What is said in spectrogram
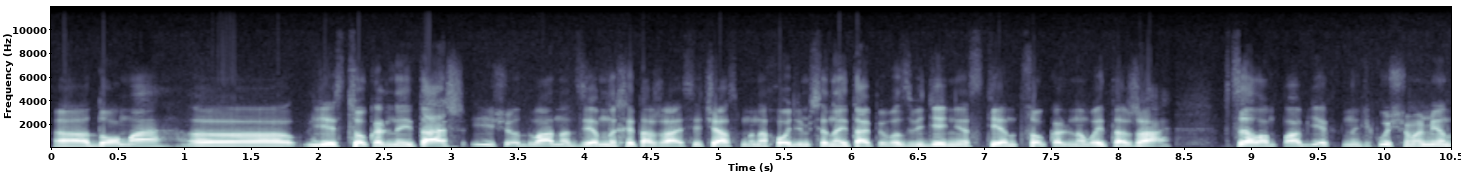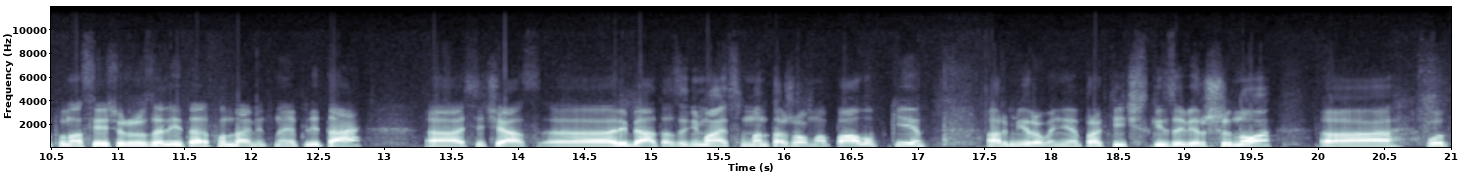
а, дома, а, есть цокольный этаж и еще два надземных этажа. Сейчас мы находимся на этапе возведения стен цокольного этажа. В целом по объекту на текущий момент у нас есть уже залитая фундаментная плита. А, сейчас э, ребята занимаются монтажом опалубки. Армирование практически завершено. А, вот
